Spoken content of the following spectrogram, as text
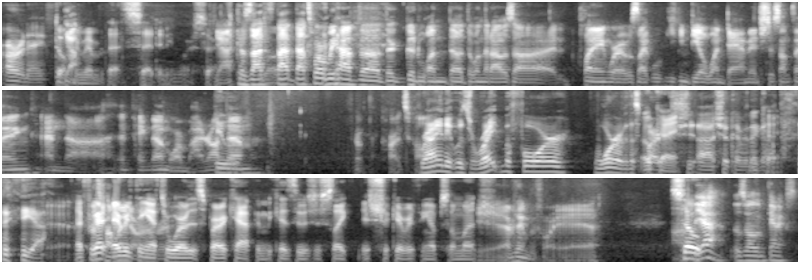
RNA. don't Yeah. remember that set anymore. Sorry. Yeah, because that's that. That's where we have the the good one, the the one that I was uh playing, where it was like you can deal one damage to something and uh and ping them or minor on It- them. I what that card's called. Ryan, it was right before War of the Spark Okay. sh- uh, shook everything Okay. up. yeah. I forgot everything no after. War of the Spark happened because it was just like it shook everything up so much. Yeah, everything before. Yeah, yeah. So yeah, those are all the mechanics.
